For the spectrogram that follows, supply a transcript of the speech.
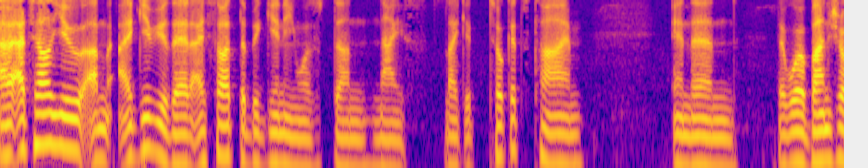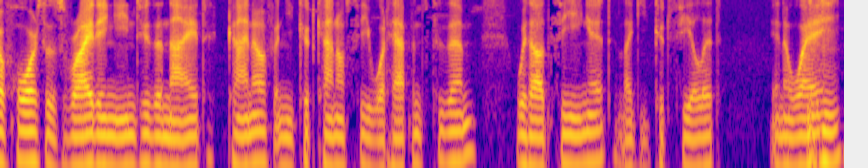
I, I tell you, um, I give you that. I thought the beginning was done nice. Like it took its time, and then there were a bunch of horses riding into the night, kind of, and you could kind of see what happens to them without seeing it. Like you could feel it in a way. Mhm.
